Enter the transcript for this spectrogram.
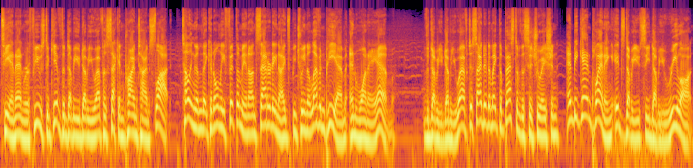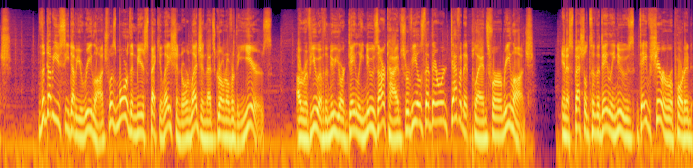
TNN refused to give the WWF a second primetime slot, telling them they could only fit them in on Saturday nights between 11 p.m. and 1 a.m. The WWF decided to make the best of the situation and began planning its WCW relaunch. The WCW relaunch was more than mere speculation or legend that's grown over the years. A review of the New York Daily News archives reveals that there were definite plans for a relaunch. In a special to the Daily News, Dave Shearer reported,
